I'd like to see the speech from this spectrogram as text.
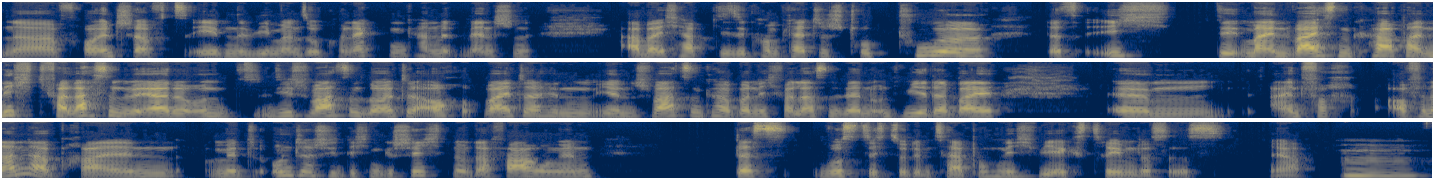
einer Freundschaftsebene, wie man so connecten kann mit Menschen. Aber ich habe diese komplette Struktur, dass ich meinen weißen Körper nicht verlassen werde und die schwarzen Leute auch weiterhin ihren schwarzen Körper nicht verlassen werden und wir dabei ähm, einfach aufeinanderprallen mit unterschiedlichen Geschichten und Erfahrungen. das wusste ich zu dem Zeitpunkt nicht, wie extrem das ist. Ja. Mhm.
